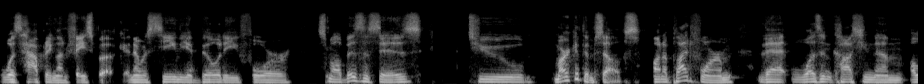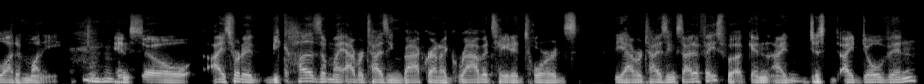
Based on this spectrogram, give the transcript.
was happening on facebook and i was seeing the ability for small businesses to market themselves on a platform that wasn't costing them a lot of money Mhm. and so I sort of, because of my advertising background, I gravitated towards the advertising side of Facebook. And I Mm. just, I dove in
